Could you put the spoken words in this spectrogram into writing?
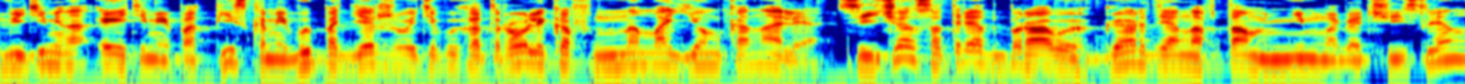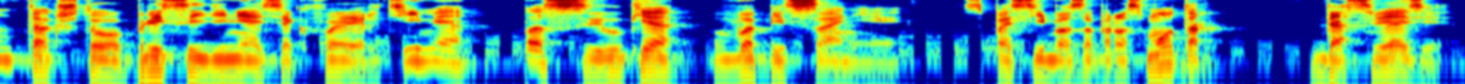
ведь именно этими подписками вы поддерживаете выход роликов на моем канале. Сейчас отряд бравых гардианов там немногочислен, так что присоединяйся к fireteam е по ссылке в описании. Спасибо за просмотр, до связи.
